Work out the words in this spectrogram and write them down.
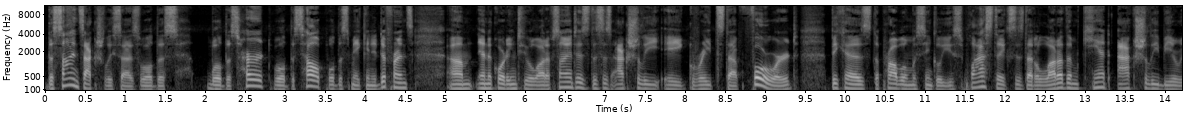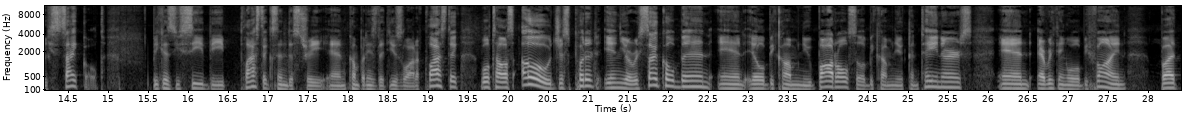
the science actually says. Will this will this hurt? Will this help? Will this make any difference? Um, and according to a lot of scientists, this is actually a great step forward because the problem with single use plastics is that a lot of them can't actually be recycled because you see the plastics industry and companies that use a lot of plastic will tell us, oh, just put it in your recycle bin and it'll become new bottles, it'll become new containers, and everything will be fine but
